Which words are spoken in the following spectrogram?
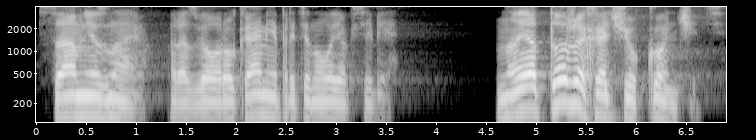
«Сам не знаю», — развел руками и притянул ее к себе. «Но я тоже хочу кончить».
